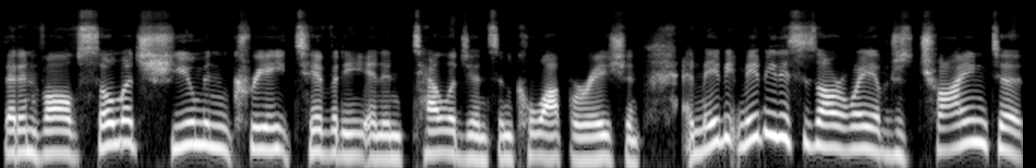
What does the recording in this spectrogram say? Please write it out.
that involves so much human creativity and intelligence and cooperation. And maybe maybe this is our way of just trying to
